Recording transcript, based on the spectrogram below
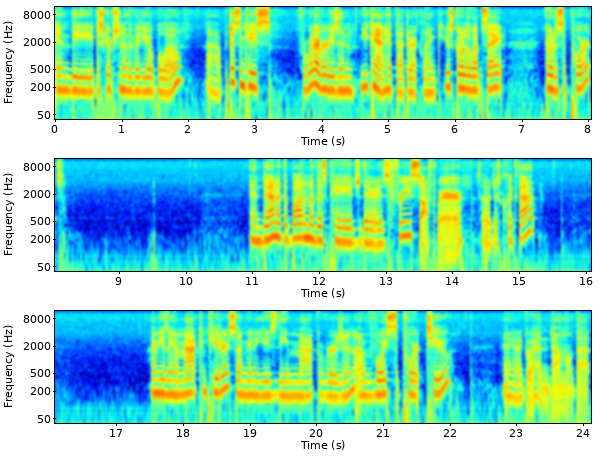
in the description of the video below. Uh, but just in case, for whatever reason, you can't hit that direct link, you just go to the website, go to support, and down at the bottom of this page, there is free software. So just click that. I'm using a Mac computer, so I'm going to use the Mac version of Voice Support 2. And I'm going to go ahead and download that.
